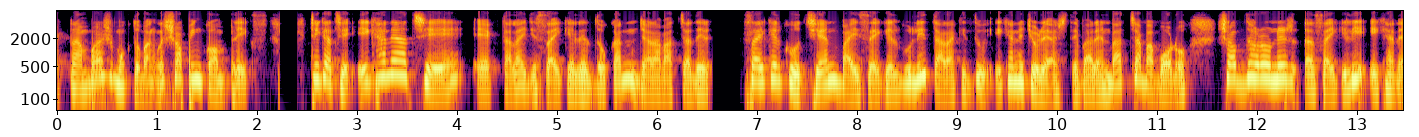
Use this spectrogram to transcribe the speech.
এক নাম্বার, মুক্ত বাংলা শপিং কমপ্লেক্স ঠিক আছে, এখানে আছে একতলায় যে সাইকেলের দোকান, যারা বাচ্চাদের সাইকেল খুঁজছেন, বাইসাইকেলগুলি, তারা কিন্তু এখানে চলে আসতে পারেন, বাচ্চা বা বড়। সব ধরনের সাইকেলই এখানে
